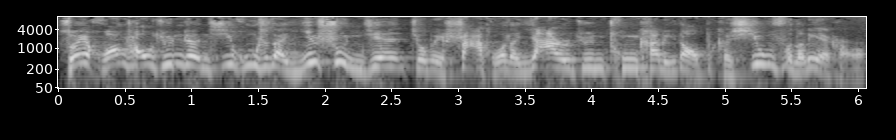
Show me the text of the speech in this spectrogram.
所以黄巢军阵几乎是在一瞬间就被沙陀的鸭儿军冲开了一道不可修复的裂口。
